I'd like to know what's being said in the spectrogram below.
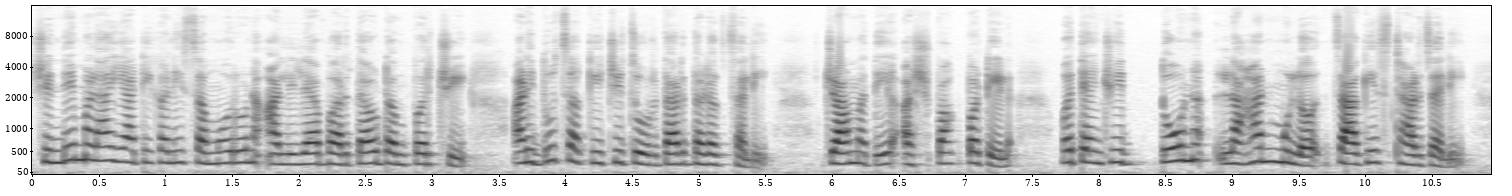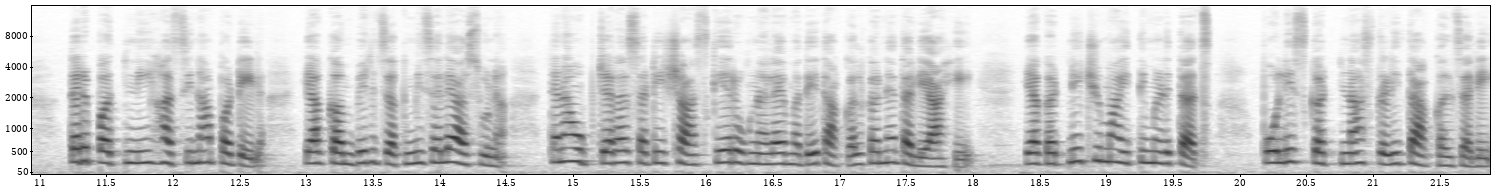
शिंदेमळा या ठिकाणी समोरून आलेल्या भरधाव डंपरची आणि दुचाकीची जोरदार धडक झाली ज्यामध्ये अशफाक पटेल व त्यांची दोन लहान मुलं जागीच ठार झाली. तर पत्नी हसीना पटेल या गंभीर जखमी झाल्या असून त्यांना उपचारासाठी शासकीय रुग्णालयामध्ये दाखल करण्यात आले आहे. या घटनेची माहिती मिळताच पोलीस घटनास्थळी दाखल झाले.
